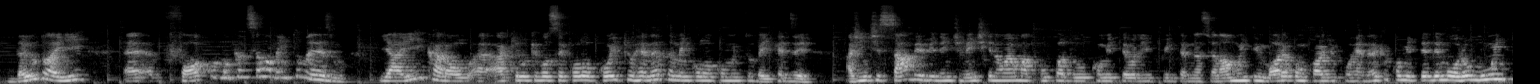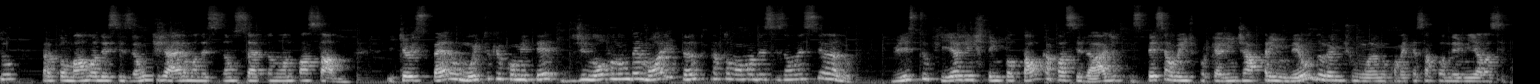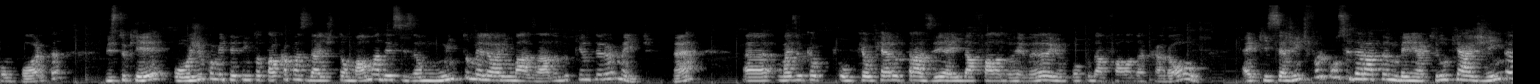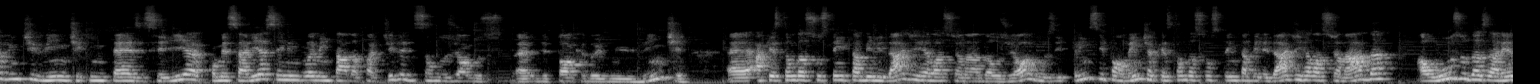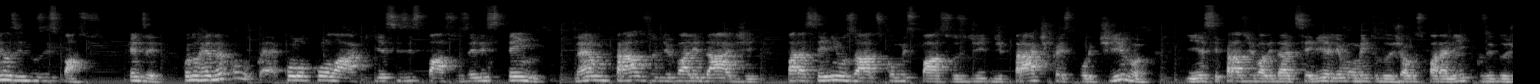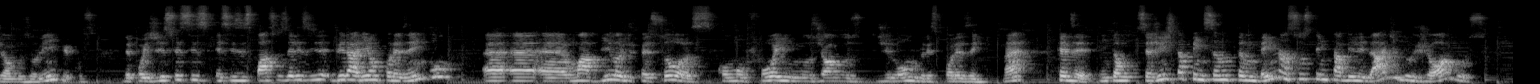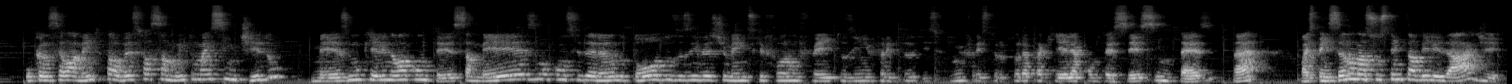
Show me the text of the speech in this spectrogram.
dando aí é, foco no cancelamento mesmo. E aí, Carol, aquilo que você colocou e que o Renan também colocou muito bem, quer dizer, a gente sabe, evidentemente, que não é uma culpa do Comitê Olímpico Internacional, muito embora eu concorde com o Renan que o comitê demorou muito para tomar uma decisão que já era uma decisão certa no ano passado. E que eu espero muito que o comitê, de novo, não demore tanto para tomar uma decisão nesse ano, visto que a gente tem total capacidade, especialmente porque a gente aprendeu durante um ano como é que essa pandemia ela se comporta, visto que hoje o comitê tem total capacidade de tomar uma decisão muito melhor embasada do que anteriormente, né? Uh, mas o que, eu, o que eu quero trazer aí da fala do Renan e um pouco da fala da Carol é que se a gente for considerar também aquilo que a Agenda 2020, que em tese seria começaria a ser implementada a partir da edição dos Jogos é, de Tóquio 2020, é, a questão da sustentabilidade relacionada aos jogos e principalmente a questão da sustentabilidade relacionada ao uso das arenas e dos espaços. Quer dizer, quando o Renan é, colocou lá que esses espaços eles têm né, um prazo de validade para serem usados como espaços de, de prática esportiva, e esse prazo de validade seria ali o momento dos Jogos Paralímpicos e dos Jogos Olímpicos, depois disso esses, esses espaços eles virariam, por exemplo, é, é, uma vila de pessoas, como foi nos Jogos de Londres, por exemplo, né? Quer dizer, então, se a gente está pensando também na sustentabilidade dos jogos, o cancelamento talvez faça muito mais sentido, mesmo que ele não aconteça, mesmo considerando todos os investimentos que foram feitos em infraestrutura para que ele acontecesse em tese, né? Mas pensando na sustentabilidade,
